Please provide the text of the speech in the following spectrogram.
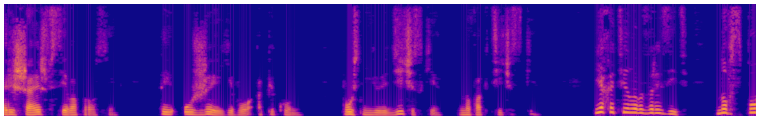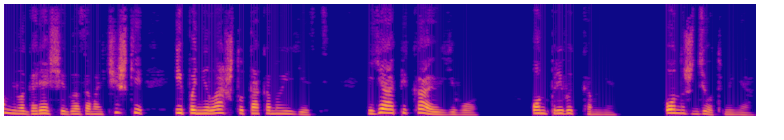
Решаешь все вопросы. Ты уже его опекун. Пусть не юридически, но фактически. Я хотела возразить, но вспомнила горящие глаза мальчишки и поняла, что так оно и есть. Я опекаю его. Он привык ко мне. Он ждет меня.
